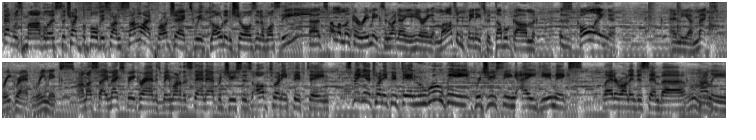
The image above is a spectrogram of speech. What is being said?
That was marvellous. The track before this one, Sunlight Project with Golden Shores, and it was the. Uh, remix, and right now you're hearing Maarten Phoenix with Double Gum. This is Calling, and the uh, Max Freegrant remix. I must say, Max Freegrant has been one of the standout producers of 2015. Speaking of 2015, we will be producing a year mix later on in December. Currently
